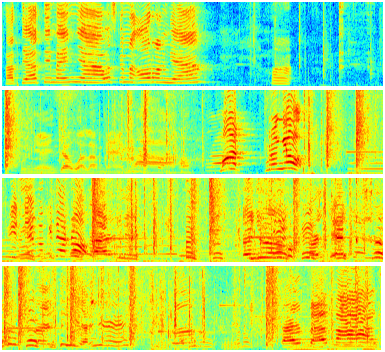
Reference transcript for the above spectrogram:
hati-hati mainnya, awas kena orang ya. Mak. Punya aja warna merah. Mat, pulang yuk. Ini emang kita dong. Ayo, ayo, ayo. Tembak, Mas.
